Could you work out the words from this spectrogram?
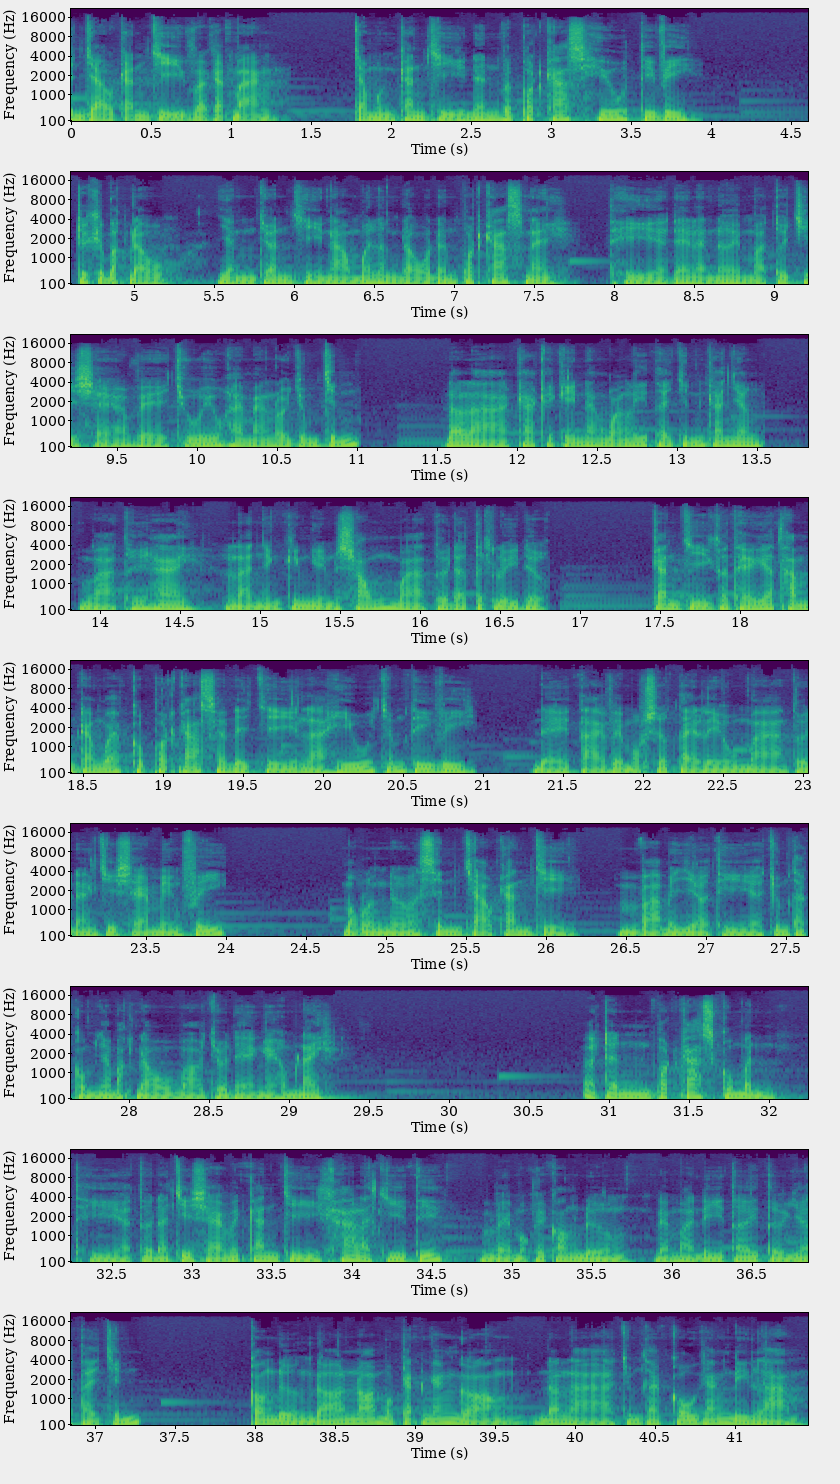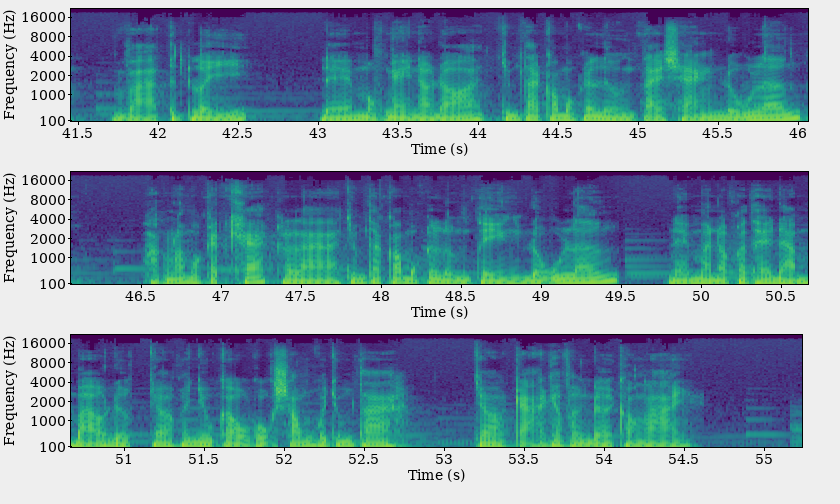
Xin chào các anh chị và các bạn. Chào mừng các anh chị đến với podcast Hiếu TV. Trước khi bắt đầu, dành cho anh chị nào mới lần đầu đến podcast này thì đây là nơi mà tôi chia sẻ về chủ yếu hai mảng nội dung chính. Đó là các cái kỹ năng quản lý tài chính cá nhân và thứ hai là những kinh nghiệm sống mà tôi đã tích lũy được. Các anh chị có thể ghé thăm trang web của podcast ở địa chỉ là hiếu.tv để tải về một số tài liệu mà tôi đang chia sẻ miễn phí. Một lần nữa xin chào các anh chị và bây giờ thì à, chúng ta cùng nhau bắt đầu vào chủ đề ngày hôm nay ở trên podcast của mình thì tôi đã chia sẻ với các anh chị khá là chi tiết về một cái con đường để mà đi tới tự do tài chính. Con đường đó nói một cách ngắn gọn, đó là chúng ta cố gắng đi làm và tích lũy để một ngày nào đó chúng ta có một cái lượng tài sản đủ lớn. Hoặc nói một cách khác là chúng ta có một cái lượng tiền đủ lớn để mà nó có thể đảm bảo được cho cái nhu cầu cuộc sống của chúng ta, cho cả cái phần đời còn lại.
